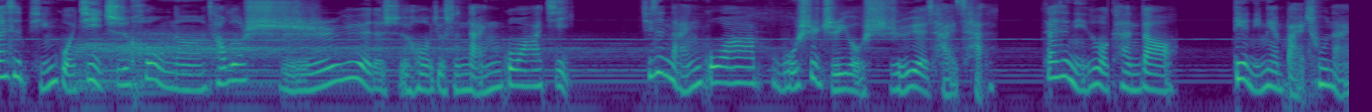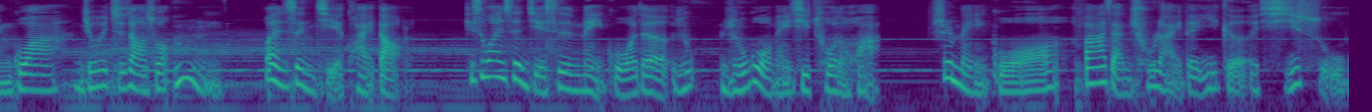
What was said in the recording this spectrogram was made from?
但是苹果季之后呢，差不多十月的时候就是南瓜季。其实南瓜不是只有十月才产，但是你如果看到店里面摆出南瓜，你就会知道说，嗯，万圣节快到了。其实万圣节是美国的，如如果我没记错的话，是美国发展出来的一个习俗。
